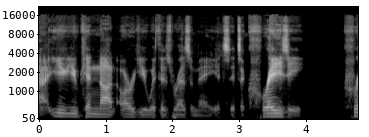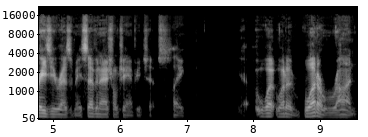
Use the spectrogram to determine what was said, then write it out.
uh, you you cannot argue with his resume. It's it's a crazy, crazy resume. Seven national championships. Like what what a what a run.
